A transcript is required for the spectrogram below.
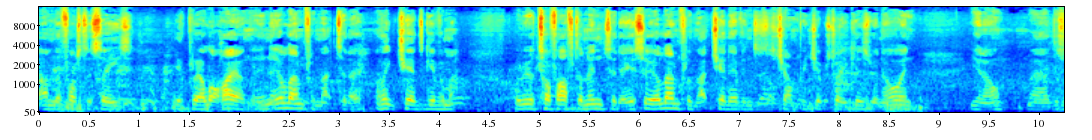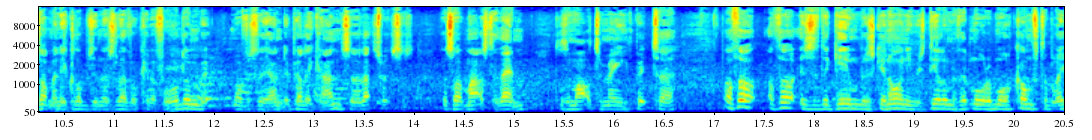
I'm the first to say he's, he'll play a lot higher, and he'll learn from that today. I think Ched's given him a, a real tough afternoon today, so he'll learn from that. Ched Evans is a championship striker, as we know, and you know uh, there's not many clubs in this level can afford him, but obviously Andy Pilley can, so that's what's, that's what matters to them. Doesn't matter to me, but. Uh, I thought, I thought as the game was going on, he was dealing with it more and more comfortably.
